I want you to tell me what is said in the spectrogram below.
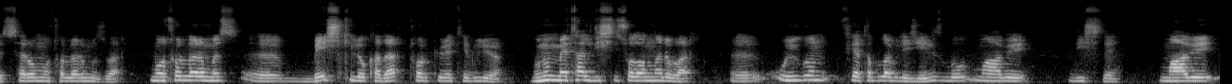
e, servo motorlarımız var. Motorlarımız e, 5 kilo kadar tork üretebiliyor. Bunun metal dişlisi olanları var. E, uygun fiyata bulabileceğiniz bu mavi dişli, mavi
